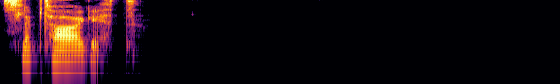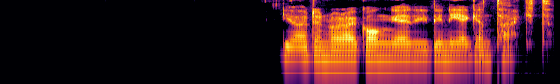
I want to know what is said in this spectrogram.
släpp taget. Gör det några gånger i din egen takt.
